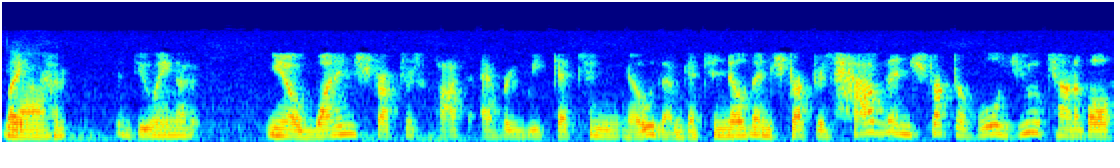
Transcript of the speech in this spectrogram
Like, yeah. doing a, you know, one instructor's class every week. Get to know them, get to know the instructors, have the instructor hold you accountable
